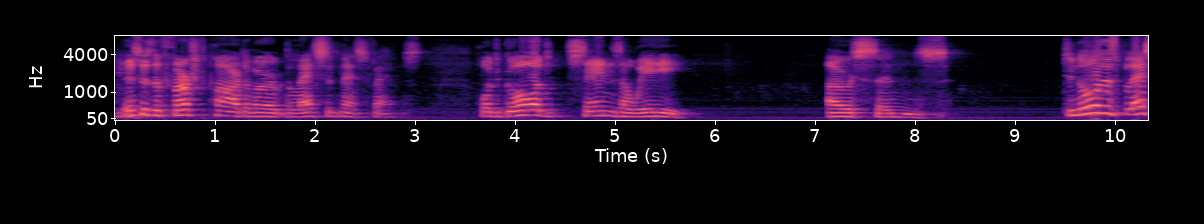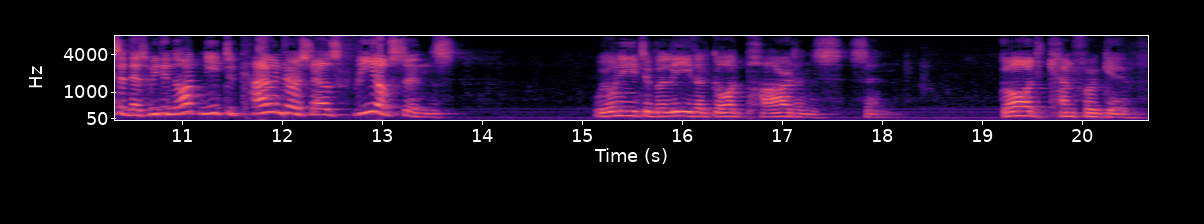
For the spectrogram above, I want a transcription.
This is the first part of our blessedness, friends. What God sends away our sins. To know this blessedness, we do not need to count ourselves free of sins. We only need to believe that God pardons sin. God can forgive.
